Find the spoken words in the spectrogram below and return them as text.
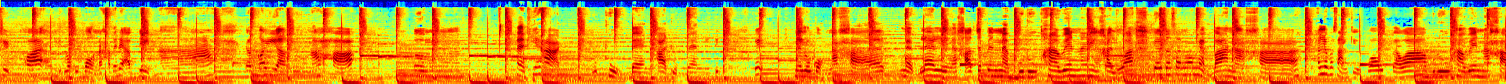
คลิปเพราะว่าบอกนะคะไม่ได้อัปเดตนะ แล้วก็อย่างนึง ถูกแบนอาจถูกแบนในติ๊กในโรบอกนะคะ แมปแรกเลยนะคะ จะเป็นแมปบูรูคาเว่นนั่นเองค่ะ หรือว่าเรียกสั้นๆว่าแมปบ้านนะคะ ถ้าเรียกภาษาอังกฤษก็แปลว่าบูรูคาเว่นนะคะ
